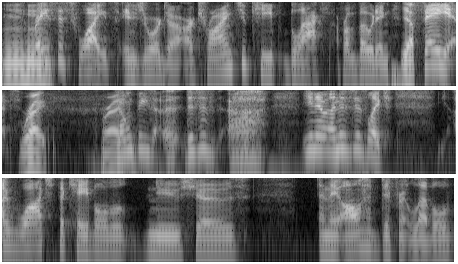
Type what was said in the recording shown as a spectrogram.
Mhm. Racist whites in Georgia are trying to keep blacks from voting. Yep. Say it. right, right. Don't be. Uh, this is, uh, you know, and this is like, I watch the cable news shows, and they all have different levels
